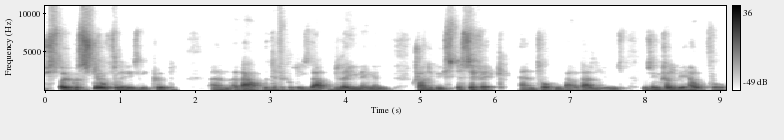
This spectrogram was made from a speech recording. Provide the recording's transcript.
spoke as skillfully as we could um, about the difficulties without blaming and trying to be specific and talking about values was incredibly helpful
